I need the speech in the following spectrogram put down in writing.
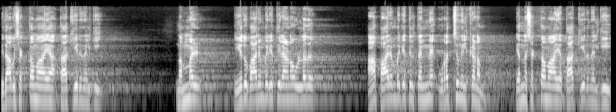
പിതാവ് ശക്തമായ താക്കീര് നൽകി നമ്മൾ ഏതു പാരമ്പര്യത്തിലാണോ ഉള്ളത് ആ പാരമ്പര്യത്തിൽ തന്നെ ഉറച്ചു നിൽക്കണം എന്ന ശക്തമായ താക്കീര് നൽകി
